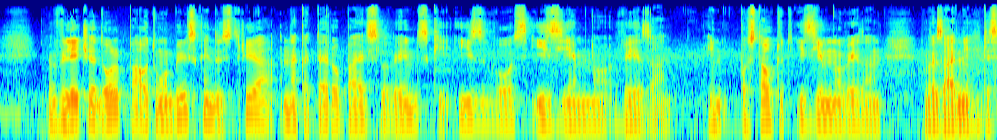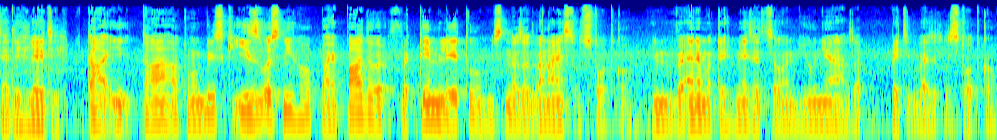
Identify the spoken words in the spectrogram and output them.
vleče dol pa avtomobilska industrija, na katero pa je slovenski izvoz izjemno vezan in postal tudi izjemno vezan v zadnjih desetih letih. Ta, ta avtomobilski izvoz njihov pa je padel v tem letu, mislim, da za 12 odstotkov in v enem od teh mesecev, junija, za 25 odstotkov.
